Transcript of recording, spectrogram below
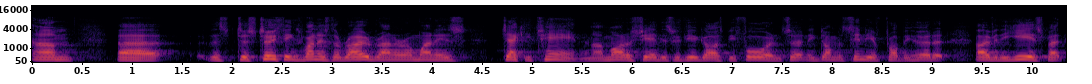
um, uh, there's, two things. One is the Roadrunner, and one is Jackie Chan. And I might have shared this with you guys before, and certainly Dom and Cindy have probably heard it over the years. But,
